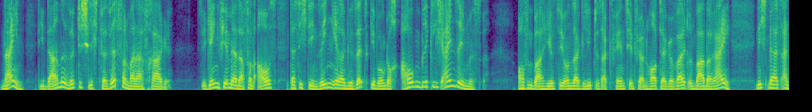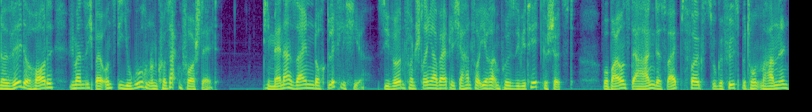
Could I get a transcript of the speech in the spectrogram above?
Nein, die Dame wirkte schlicht verwirrt von meiner Frage. Sie ging vielmehr davon aus, dass ich den Segen ihrer Gesetzgebung doch augenblicklich einsehen müsse. Offenbar hielt sie unser geliebtes Aquänzchen für ein Hort der Gewalt und Barbarei, nicht mehr als eine wilde Horde, wie man sich bei uns die Juguren und Kosaken vorstellt. Die Männer seien doch glücklich hier. Sie würden von strenger weiblicher Hand vor ihrer Impulsivität geschützt wobei uns der Hang des Weibsvolks zu gefühlsbetontem Handeln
